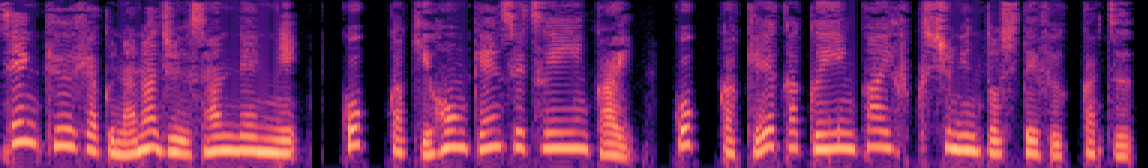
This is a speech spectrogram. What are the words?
1973年に国家基本建設委員会、国家計画委員会副主任として復活。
